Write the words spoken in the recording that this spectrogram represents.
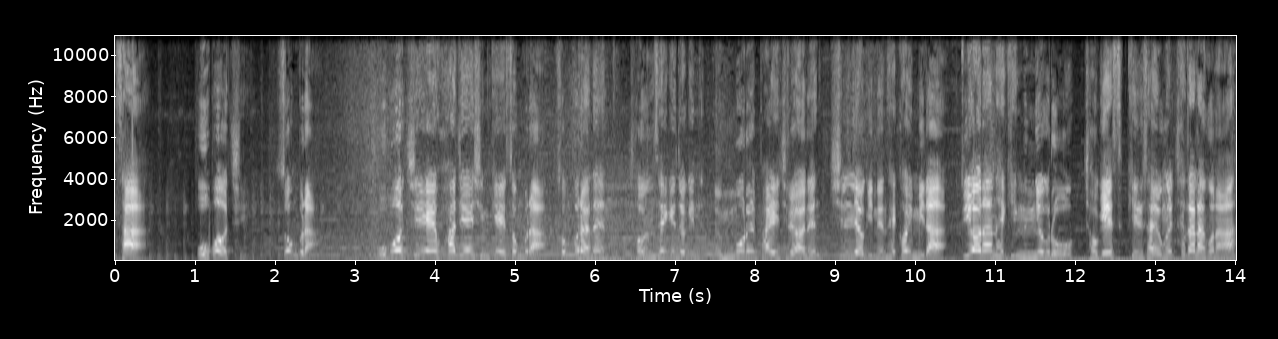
4. 오버워치 솜브라 오버워치의 화제의 신캐 솜브라 솜브라는 전 세계적인 음모를 파헤치려 하는 실력 있는 해커입니다. 뛰어난 해킹 능력으로 적의 스킬 사용을 차단하거나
